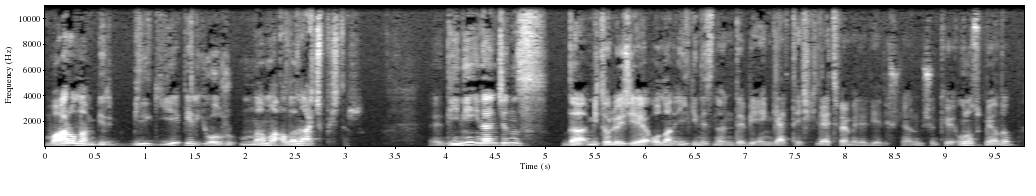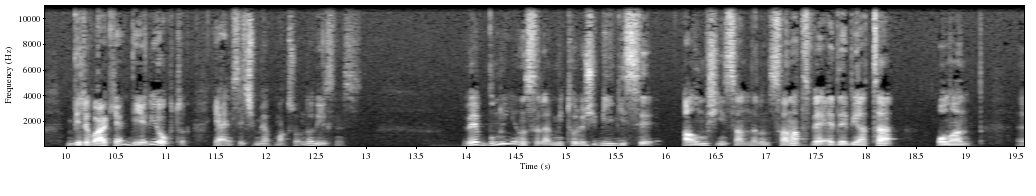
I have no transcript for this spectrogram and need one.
var olan bir bilgiyi bir yorumlama alanı açmıştır. E, dini inancınız da mitolojiye olan ilginizin önünde bir engel teşkil etmemeli diye düşünüyorum. Çünkü unutmayalım biri varken diğeri yoktu. Yani seçim yapmak zorunda değilsiniz. Ve bunun yanı sıra mitoloji bilgisi almış insanların sanat ve edebiyata olan e,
